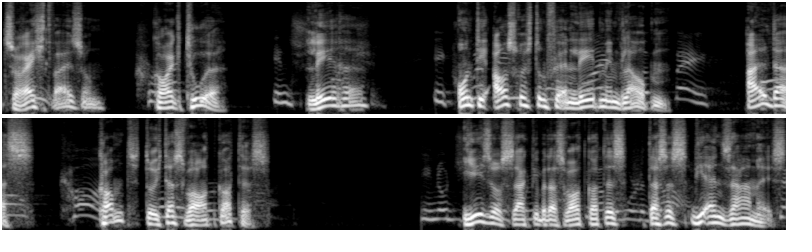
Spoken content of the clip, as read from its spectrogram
Zurechtweisung, Korrektur, Lehre und die Ausrüstung für ein Leben im Glauben. All das kommt durch das Wort Gottes. Jesus sagt über das Wort Gottes, dass es wie ein Same ist.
